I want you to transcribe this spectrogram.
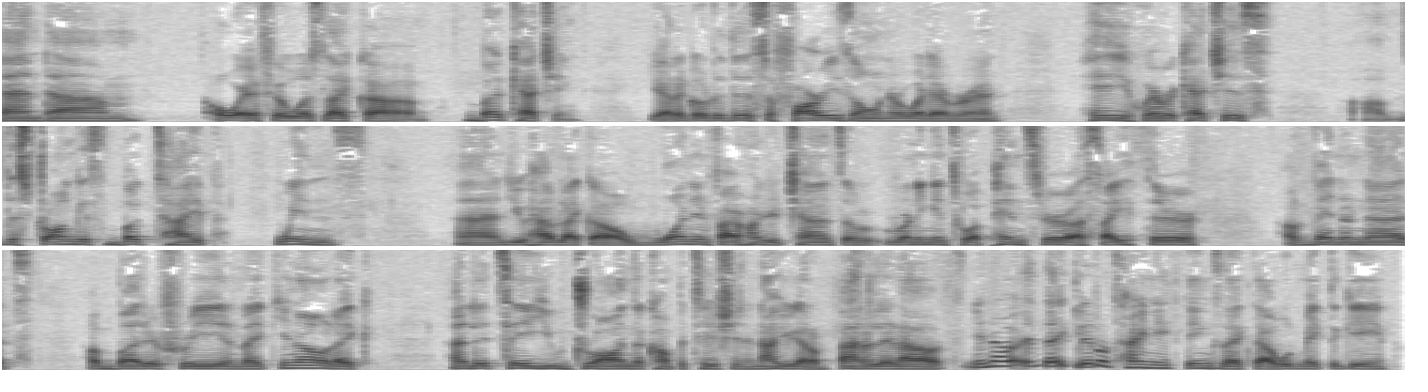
and um, or if it was like uh, bug catching, you got to go to the safari zone or whatever, and hey, whoever catches um, the strongest bug type wins and you have like a 1 in 500 chance of running into a Pinsir, a Scyther, a Venonat, a Butterfree, and like, you know, like, and let's say you draw in the competition and now you gotta battle it out. You know, like little tiny things like that would make the game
